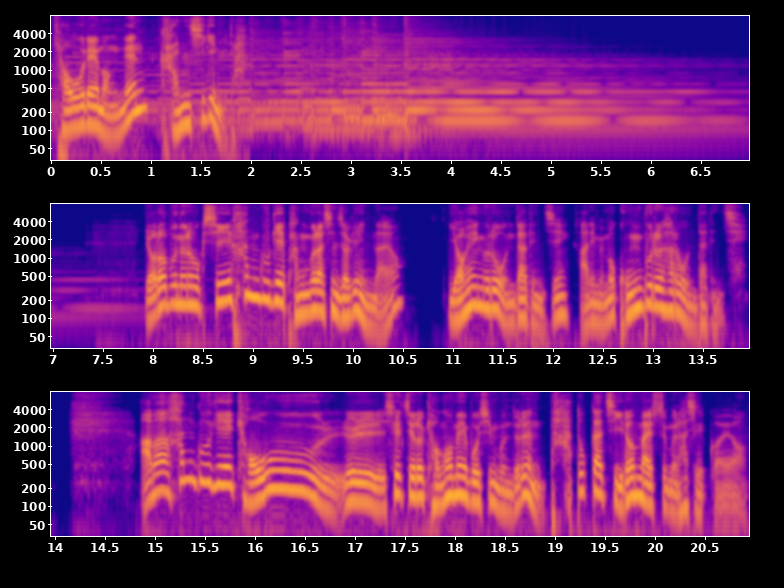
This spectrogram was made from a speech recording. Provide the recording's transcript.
겨울에 먹는 간식입니다. 여러분은 혹시 한국에 방문하신 적이 있나요? 여행으로 온다든지 아니면 뭐 공부를 하러 온다든지. 아마 한국의 겨울을 실제로 경험해 보신 분들은 다 똑같이 이런 말씀을 하실 거예요.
